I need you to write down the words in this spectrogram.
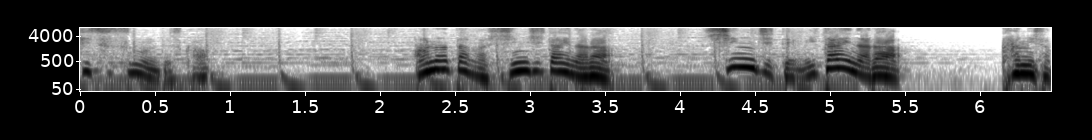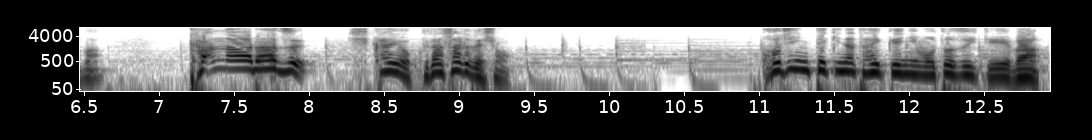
き進むんですか？あなたが信じたいなら、信じてみたいなら、神様、必ず機会をくださるでしょう。個人的な体験に基づいて言えば、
